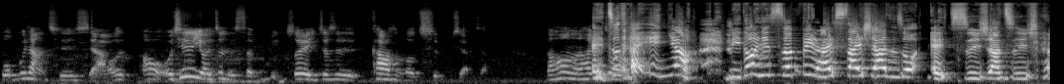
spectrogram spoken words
我不想吃虾，我哦，我其实有一阵子生病，所以就是看到什么都吃不下这样。然后呢，他就哎、说这太硬要，你都已经生病了，还塞虾子说，哎、吃一下，吃一下，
